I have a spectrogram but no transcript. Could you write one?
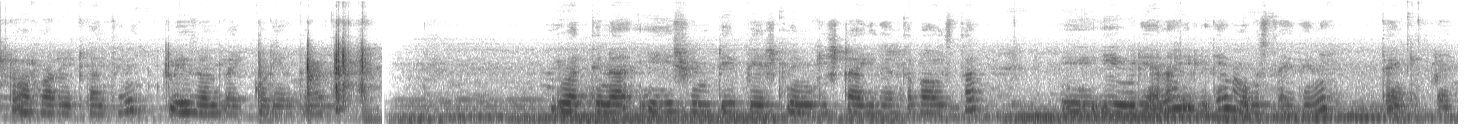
ಸ್ಟೋರ್ ಮಾಡಿ ಇಟ್ಕೊತೀನಿ. ಪ್ಲೀಸ್ ಒಂದು ಲೈಕ್ ಕೊಡಿ ಅಂತ ಹೇಳಿ ಇವತ್ತಿನ ಈ ಶುಂಠಿ ಪೇಸ್ಟ್ ನಿಮ್ಗೆ ಇಷ್ಟ ಆಗಿದೆ ಅಂತ ಭಾವಿಸ್ತಾ ಈ ಈ ವಿಡಿಯೋನ ಇಲ್ಲಿಗೆ ಮುಗಿಸ್ತಾ ಇದ್ದೀನಿ. ಥ್ಯಾಂಕ್ ಯು ಫ್ರೆಂಡ್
